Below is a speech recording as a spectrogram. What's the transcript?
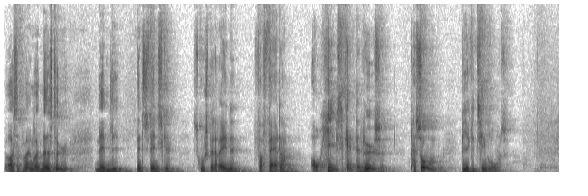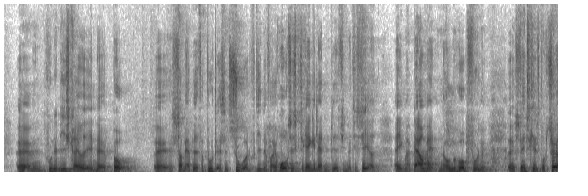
også på mange måder et medstykke, nemlig den svenske skuespillerinde, forfatter og helt skandaløse person, Birgit Tingroth. Øh, hun har lige skrevet en øh, bog, øh, som er blevet forbudt af censuren, fordi den er for erotisk. Til gengæld er den blevet filmatiseret af Ingmar Bergman, den unge, håbefulde øh, svenske instruktør,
